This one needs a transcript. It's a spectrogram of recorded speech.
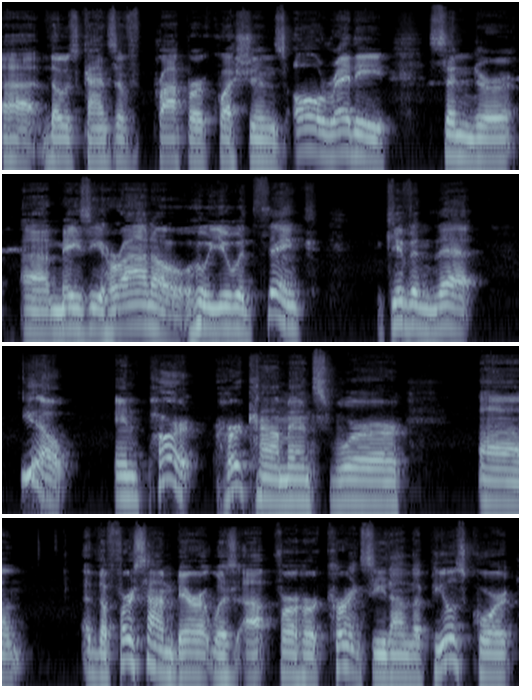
uh, those kinds of proper questions already Senator uh, Mazie Hirono, who you would think, given that, you know, in part, her comments were um, the first time Barrett was up for her current seat on the appeals court.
